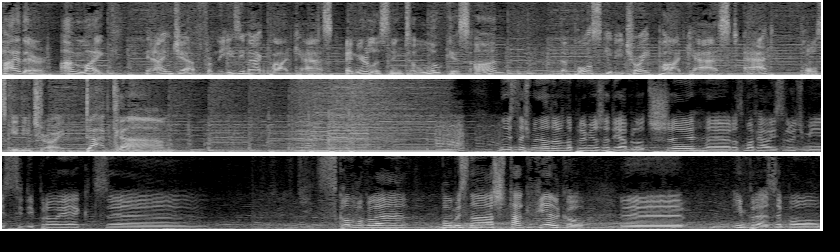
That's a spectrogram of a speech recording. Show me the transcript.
Hi there, I'm Mike, And I'm Jeff from the Easy Mac Podcast, and you're listening to Lucas on the Polski Detroit Podcast at PolskiDetroit.com. No jesteśmy nadal na premierze Diablo 3. E, rozmawiałeś z ludźmi z CD Projekt. E, skąd w ogóle pomysł na aż tak wielką e, imprezę? Bo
